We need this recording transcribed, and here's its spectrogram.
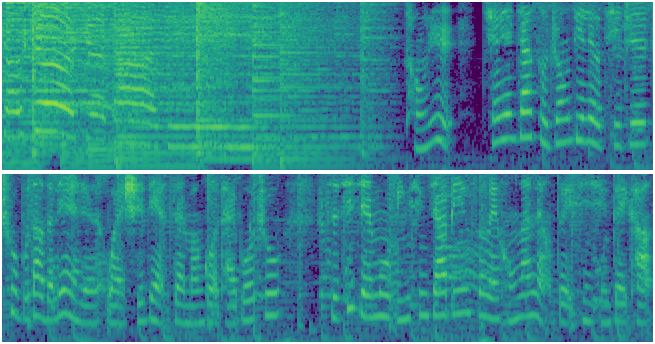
照射着大地。同日，《全员加速》中第六期之《触不到的恋人》晚十点在芒果台播出。此期节目明星嘉宾分为红蓝两队进行对抗。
